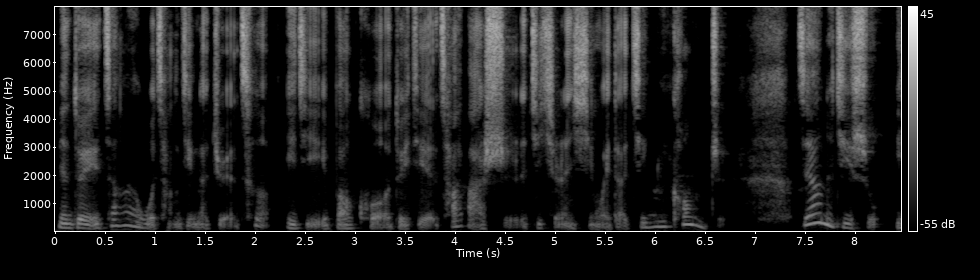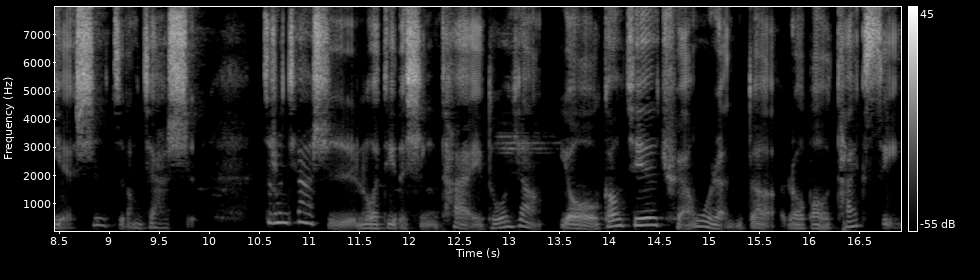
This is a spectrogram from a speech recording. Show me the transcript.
面对障碍物场景的决策，以及包括对接插拔时机器人行为的精密控制。这样的技术也是自动驾驶。自动驾驶落地的形态多样，有高阶全无人的 Robo Taxi，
